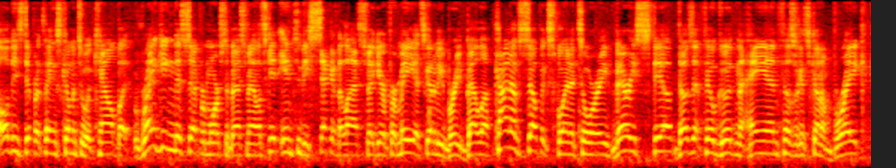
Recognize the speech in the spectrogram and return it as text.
all these different things come into account, but ranking this set from worst to best, man, let's get get into the second to last figure. For me, it's going to be Brie Bella. Kind of self-explanatory. Very stiff. Doesn't feel good in the hand. Feels like it's going to break.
